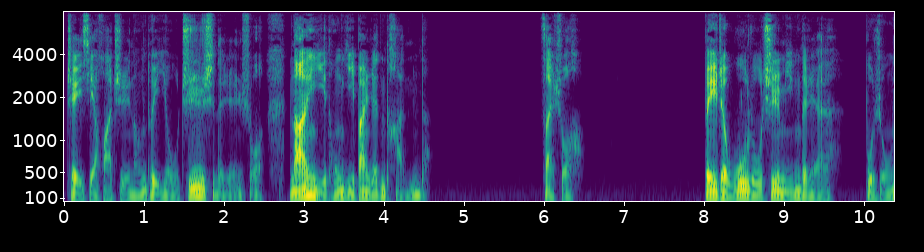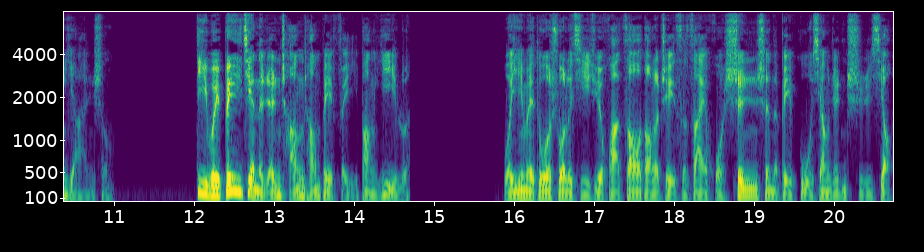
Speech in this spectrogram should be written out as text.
这些话只能对有知识的人说，难以同一般人谈的。再说，背着侮辱之名的人不容易安生，地位卑贱的人常常被诽谤议论。我因为多说了几句话，遭到了这次灾祸，深深的被故乡人耻笑，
